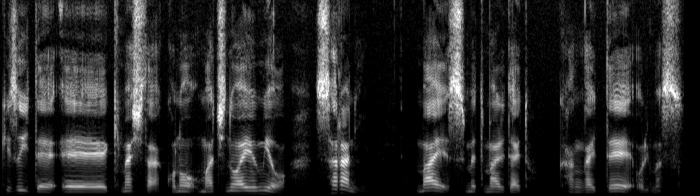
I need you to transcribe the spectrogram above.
築いてきましたこの町の歩みをさらに前へ進めてまいりたいと考えております。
